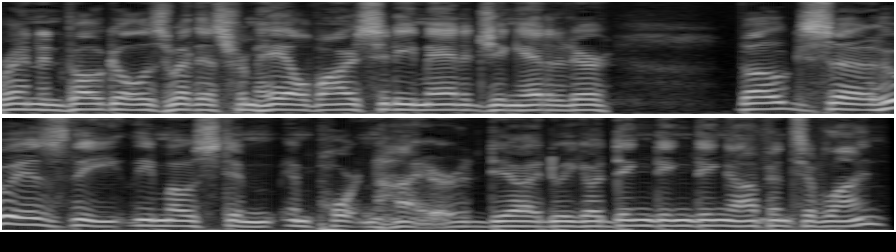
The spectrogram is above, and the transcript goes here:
Brandon Vogel is with us from Hail Varsity, managing editor. Vogues, uh, who is the, the most Im- important hire? Do, uh, do we go ding, ding, ding offensive line?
